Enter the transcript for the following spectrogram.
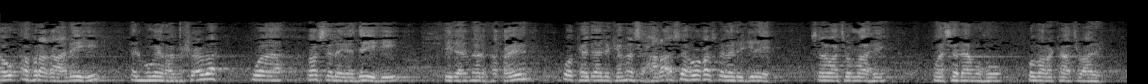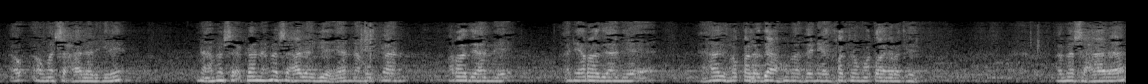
أو أفرغ عليه المغيرة بن شعبة وغسل يديه إلى المرفقين وكذلك مسح رأسه وغسل رجليه. صلوات الله وسلامه وبركاته عليه. أو, أو مسح على رجليه. نعم مسح كان مسح على رجليه لأنه كان أراد أن أن أراد أن هذا فقال دعهما فإني أدخلتهما طائرتين فمسح على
